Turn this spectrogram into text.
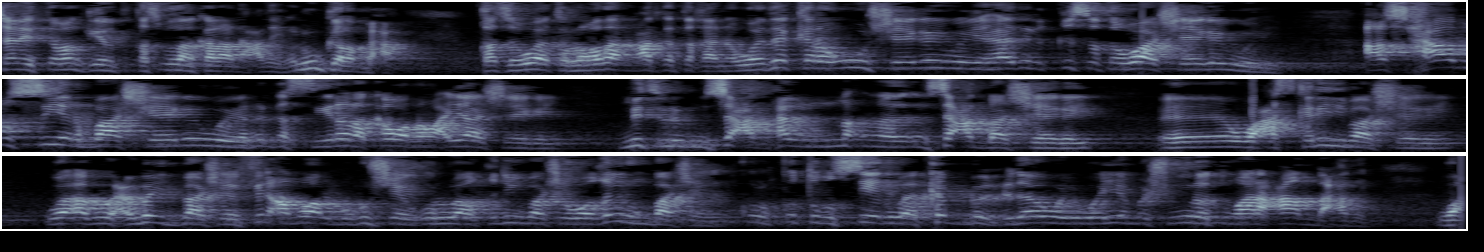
Shan iyo tobankiina qaswadan kala dhacday lagu kala baxa qasawaat ramadaan maxaad ka taqaanaa? Wadakara wuu sheegay weye haadihi qisata waa sheegay weye asxaabu siyar baa sheegay weye ragga siirada ka warrama ayaa sheegay. Milu ibn sacad baa sheegay. Waa caskariyi baa sheegay waa abu cubayd baa sheegay fil amwaal buu ku sheegay walwaaqidiyu baa sheegay wagayruhum baa sheegay. Kutubu siyar waa ka buuxdaa weye wahiya mashhuuratu waana caan baxday wa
